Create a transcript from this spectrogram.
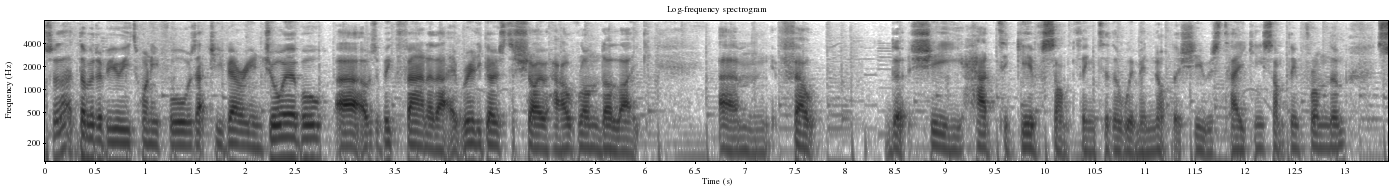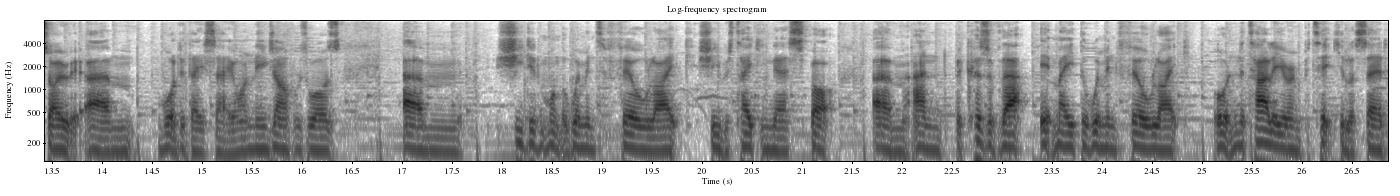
So that WWE 24 was actually very enjoyable. Uh, I was a big fan of that. It really goes to show how Ronda like um, felt that she had to give something to the women, not that she was taking something from them. So um, what did they say? One of the examples was um, she didn't want the women to feel like she was taking their spot. Um, and because of that, it made the women feel like, or Natalya in particular said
